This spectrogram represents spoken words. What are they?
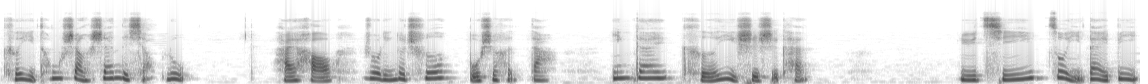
可以通上山的小路。还好，若琳的车不是很大，应该可以试试看。与其坐以待毙，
